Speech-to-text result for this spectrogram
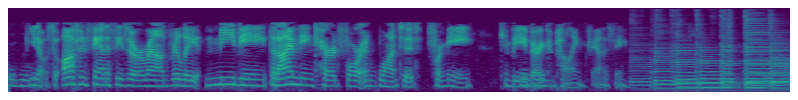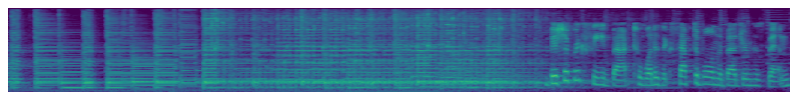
Mm-hmm. you know so often fantasies are around really me being that i'm being cared for and wanted for me can be mm-hmm. a very mm-hmm. compelling fantasy Bishopric feedback to what is acceptable in the bedroom has been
